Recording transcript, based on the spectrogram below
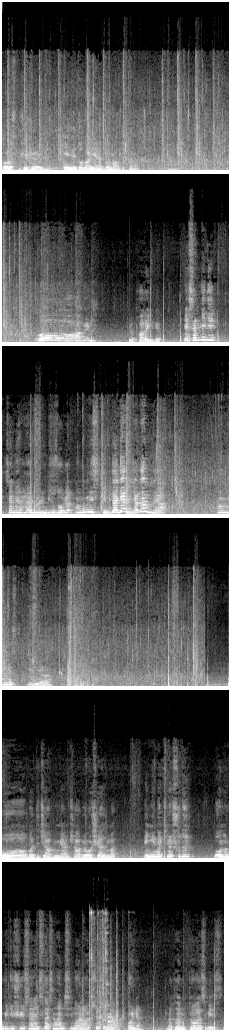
Orospu çocuğu 50 dolar yine dom aldık bana. Oo abim. Para gidiyor. Ya sen nedir? Sen her bölüm bizi zorluyorsun. Amına sikeyim. Bir daha gelmeyeceğim lan buraya. Amına sikeyim ya. Oo Badici abim gelmiş abi hoş geldin bak. En iyi makine şudur. Bu onun bir düşüğü sen istersen hangisini oynamak istiyorsan oyna. oyna. Ne kadar mütevazi birisi.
